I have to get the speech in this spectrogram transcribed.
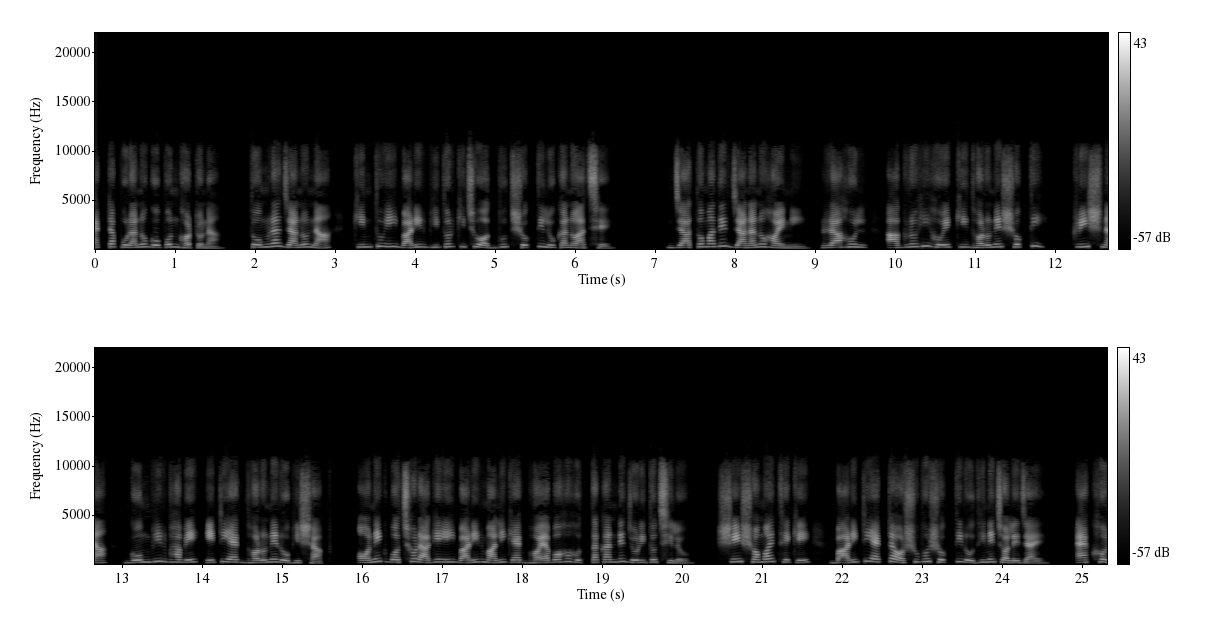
একটা পুরানো গোপন ঘটনা। তোমরা জানো না, কিন্তু এই বাড়ির ভিতর কিছু অদ্ভুত শক্তি লুকানো আছে। যা তোমাদের জানানো হয়নি। রাহুল, আগ্রহী হয়ে কি ধরনের শক্তি? কৃষ্ণা, গম্ভীরভাবে, এটি এক ধরনের অভিশাপ। অনেক বছর আগে এই বাড়ির মালিক এক ভয়াবহ হত্যাকাণ্ডে জড়িত ছিল। সেই সময় থেকে বাড়িটি একটা অশুভ শক্তির অধীনে চলে যায়। এখন,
